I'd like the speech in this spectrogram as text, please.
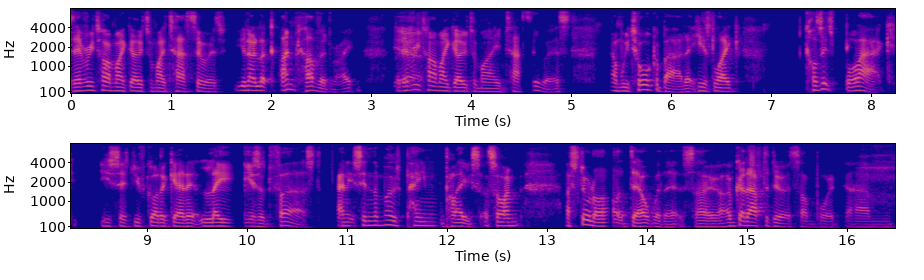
every time i go to my tattooist you know look i'm covered right? But yeah. every time i go to my tattooist and we talk about it he's like because it's black he said you've got to get it lasered first, and it's in the most painful place. So I'm, I've still not dealt with it. So I'm gonna have to do it at some point. Um,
